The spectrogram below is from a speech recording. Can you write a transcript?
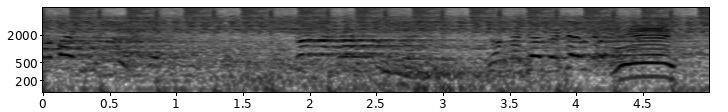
Давай, быстрее! Дергай, дергай, дергай! Есть.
